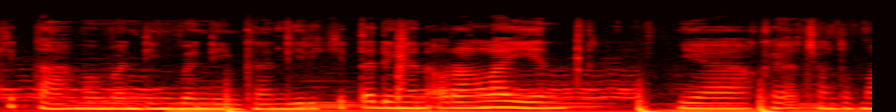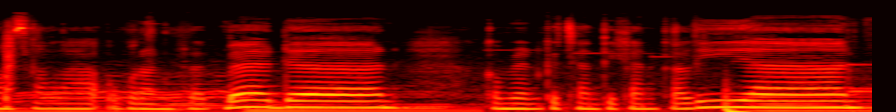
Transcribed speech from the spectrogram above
kita membanding-bandingkan diri kita dengan orang lain. Ya, kayak contoh masalah ukuran berat badan, kemudian kecantikan kalian,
